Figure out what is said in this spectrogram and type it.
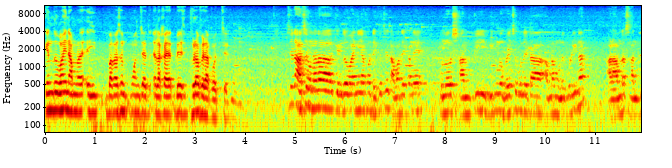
কেন্দ্র বাহিনী আমরা এই বাগাসন পঞ্চায়েত এলাকায় বেশ ঘোরাফেরা করছে। সেটা আছে ওনারা কেন্দ্র বাহিনী এখন রেখেছেন। আমাদের এখানে কোনো শান্তি বিঘ্ন হয়েছে বলে এটা আমরা মনে করি না। আর আমরা শান্তি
